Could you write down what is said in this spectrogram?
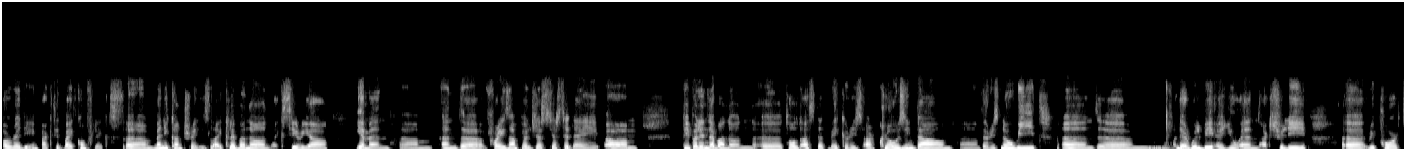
already impacted by conflicts. Uh, many countries like Lebanon, like Syria, Yemen. Um, and uh, for example, just yesterday, um, people in Lebanon uh, told us that bakeries are closing down, uh, there is no wheat, and um, there will be a UN actually. Uh, report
